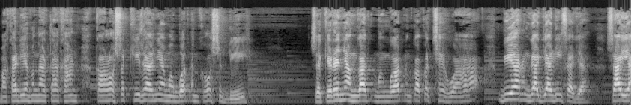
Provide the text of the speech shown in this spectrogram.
Maka dia mengatakan, kalau sekiranya membuat engkau sedih, Sekiranya enggak membuat engkau kecewa, biar enggak jadi saja. Saya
